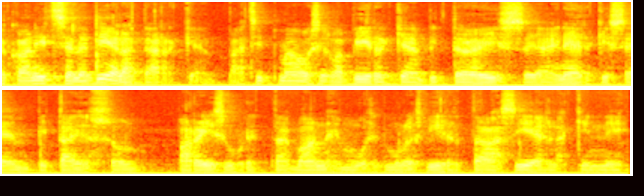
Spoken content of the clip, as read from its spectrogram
joka on itselle vielä tärkeämpää. Sitten mä voisin olla virkeämpi töissä ja energisempi, tai jos on parisuhde tai vanhemmuus, että mulla olisi virtaa sielläkin, niin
